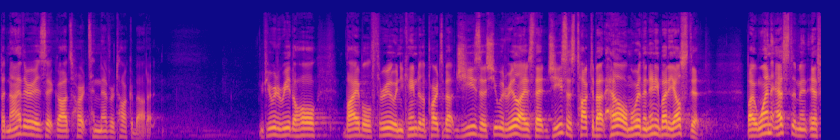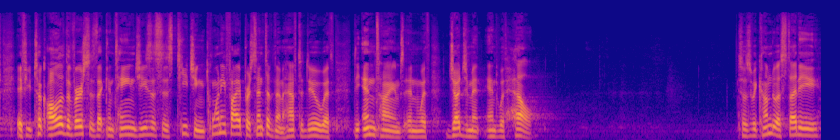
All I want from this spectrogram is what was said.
But neither is it God's heart to never talk about it. If you were to read the whole Bible through and you came to the parts about Jesus, you would realize that Jesus talked about hell more than anybody else did. By one estimate, if, if you took all of the verses that contain Jesus' teaching, 25% of them have to do with the end times and with judgment and with hell. So, as we come to a study,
